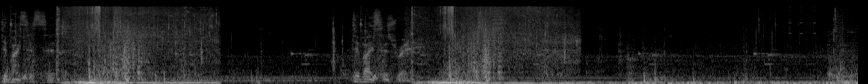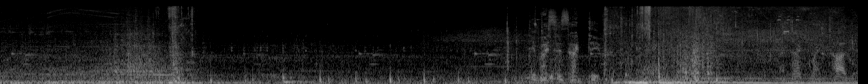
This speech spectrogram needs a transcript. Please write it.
Devices set. Ready. Target.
